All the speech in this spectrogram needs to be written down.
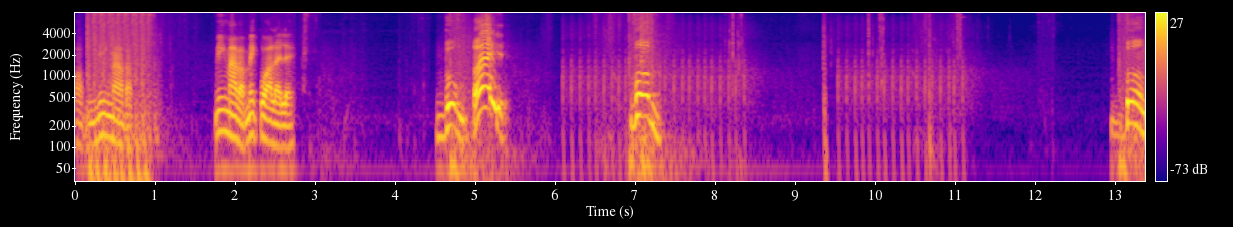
บอกมันวิ่งมาแบบ วิ่งมาแบบไม่กลัวอะไรเลยบุ้มเฮ้ยบุ้ม บุ้ม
